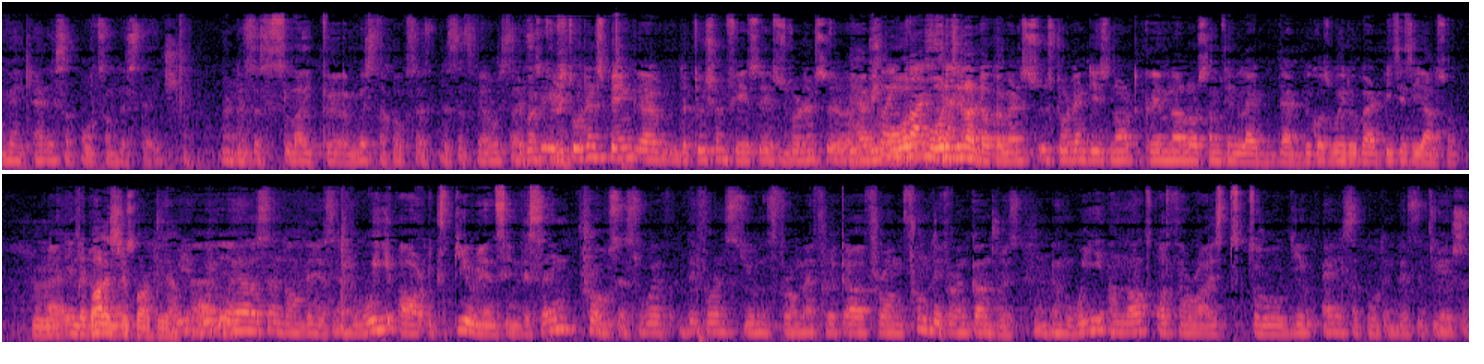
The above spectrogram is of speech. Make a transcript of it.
make any supports on this stage. This is like uh, Mr. Hook says. This is very Because if students paying um, the tuition fees, if students uh, having Showing all original documents, student is not criminal or something like that. Because we require PCC also Mhm. uh, in the Police documents. report, yeah. We, Uh, we, we understand all this, and we are experiencing the same process with different students from Africa, from, from different countries, Mhm. and we are not authorized to give any support in this situation.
